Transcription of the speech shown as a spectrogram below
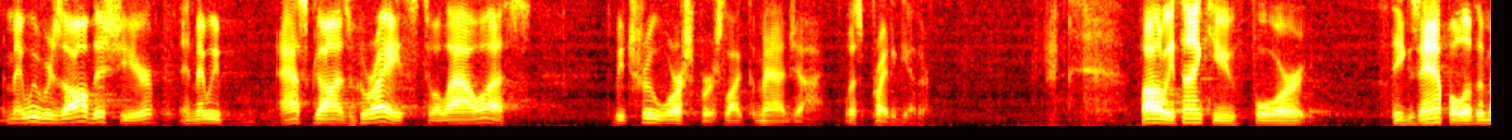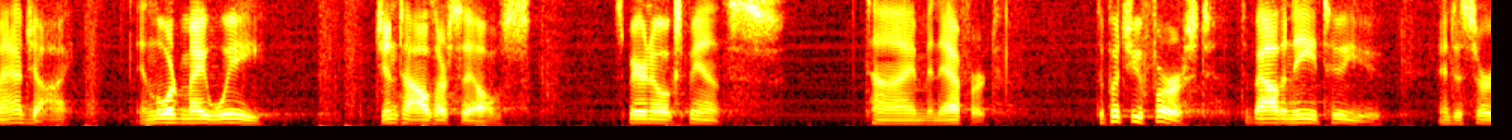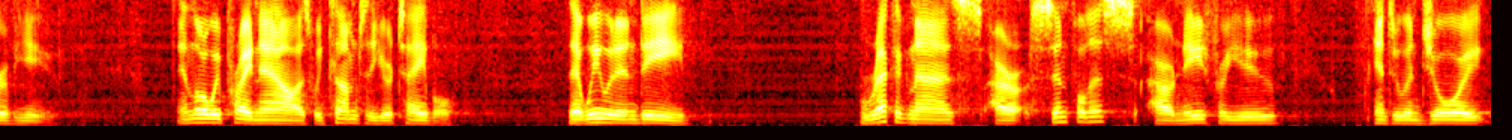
May we resolve this year, and may we ask God's grace to allow us to be true worshipers like the Magi. Let's pray together. Father, we thank you for the example of the Magi. And Lord, may we, Gentiles ourselves, spare no expense, time, and effort to put you first, to bow the knee to you, and to serve you. And Lord, we pray now as we come to your table that we would indeed recognize our sinfulness, our need for you, and to enjoy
